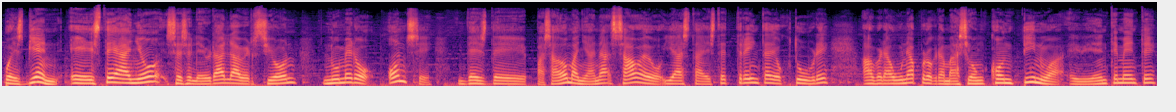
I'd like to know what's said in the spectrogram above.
Pues bien, este año se celebra la versión número 11 desde pasado mañana, sábado y hasta este 30 de octubre habrá una programación continua, evidentemente,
